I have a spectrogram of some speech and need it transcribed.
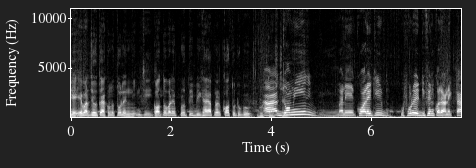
এ- এবার যেহেতু এখনও তোলেননি। গতবারে প্রতি বিঘায় আপনার কতটুকু জমির মানে কোয়ালিটির উপরে ডিপেন্ড করে অনেকটা।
